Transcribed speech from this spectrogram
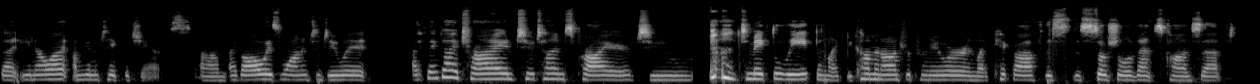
that, you know what, I'm going to take the chance. Um, I've always wanted to do it. I think I tried two times prior to to make the leap and like become an entrepreneur and like kick off this this social events concept.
